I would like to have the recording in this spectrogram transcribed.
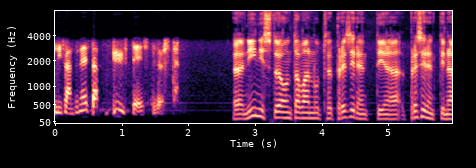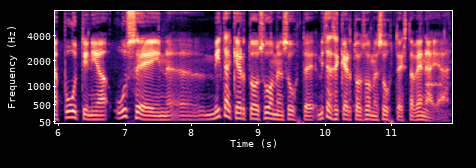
lisääntyneestä yhteistyöstä. Niinistö on tavannut presidenttinä, presidenttinä Putinia usein. Mitä, kertoo Suomen suhte, mitä se kertoo Suomen suhteista Venäjään?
